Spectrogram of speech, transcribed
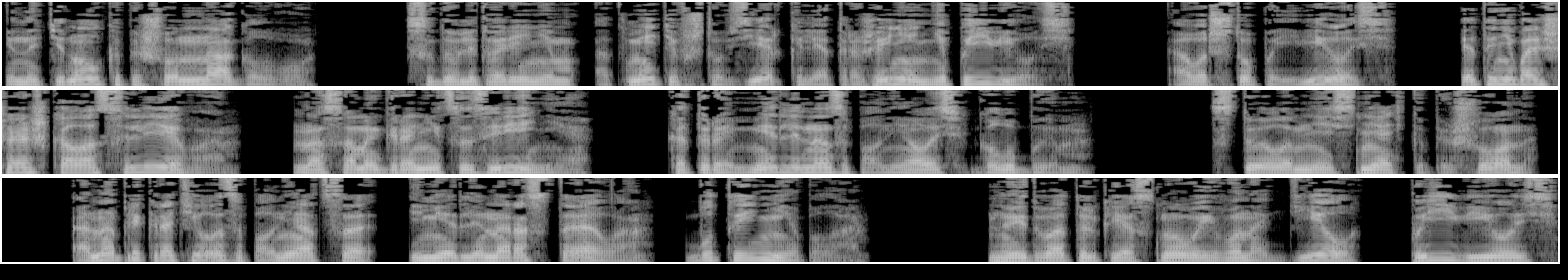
и натянул капюшон на голову, с удовлетворением отметив, что в зеркале отражение не появилось. А вот что появилось, это небольшая шкала слева, на самой границе зрения, которая медленно заполнялась голубым. Стоило мне снять капюшон, она прекратила заполняться и медленно растаяла, будто и не было. Но едва только я снова его надел, появилась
